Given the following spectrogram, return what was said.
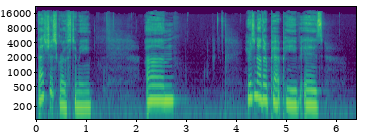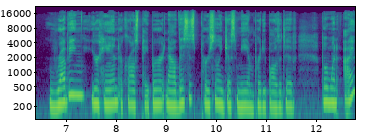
that's just gross to me. Um, here's another pet peeve is rubbing your hand across paper. Now, this is personally just me, I'm pretty positive. But when I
